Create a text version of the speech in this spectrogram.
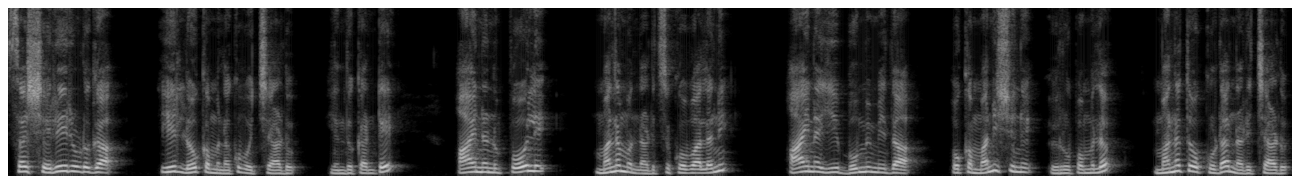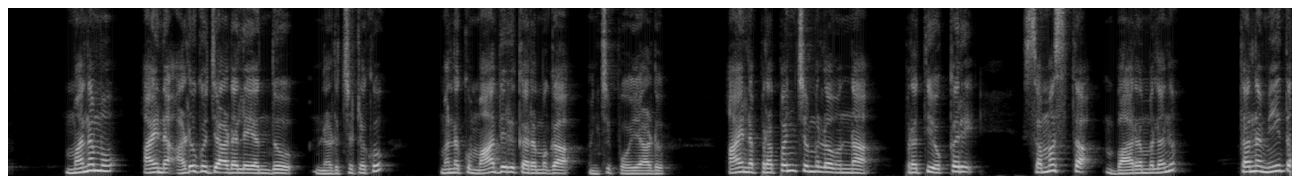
సశరీరుడుగా ఈ లోకమునకు వచ్చాడు. ఎందుకంటే ఆయనను పోలి మనము నడుచుకోవాలని ఆయన ఈ భూమి మీద ఒక మనిషిని రూపములో మనతో కూడా నడిచాడు. మనము ఆయన అడుగుజాడలేయందు నడుచుటకు మనకు మాదిరికరముగా ఉంచిపోయాడు. ఆయన ప్రపంచములో ఉన్న ప్రతి ఒక్కరి సమస్త భారములను తన మీద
